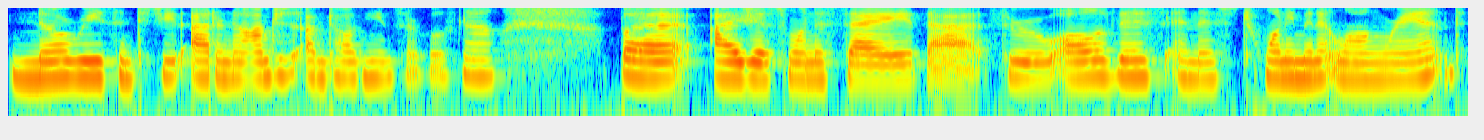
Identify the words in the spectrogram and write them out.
no reason to do I don't know. I'm just I'm talking in circles now. But I just want to say that through all of this and this 20 minute long rant,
